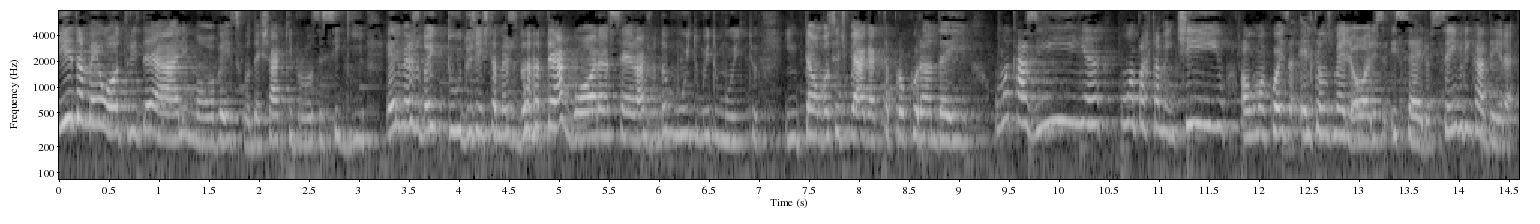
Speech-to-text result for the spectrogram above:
e também o outro Ideal Imóveis, vou deixar aqui pra você seguir. Ele me ajudou em tudo, gente, tá me ajudando até agora, sério, ajuda muito, muito, muito. Então, você de BH que tá procurando aí uma casinha, um apartamentinho, alguma coisa, ele tem os melhores, e sério, sem brincadeira,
